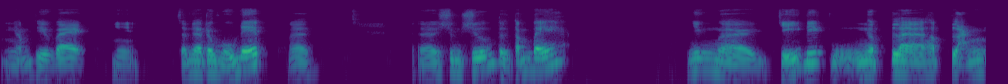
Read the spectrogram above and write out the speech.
ngậm thìa vàng dạ. sinh ra trong hũ nếp dạ. ờ, sung sướng từ tấm bé nhưng mà chỉ biết ngập là hợp lặng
